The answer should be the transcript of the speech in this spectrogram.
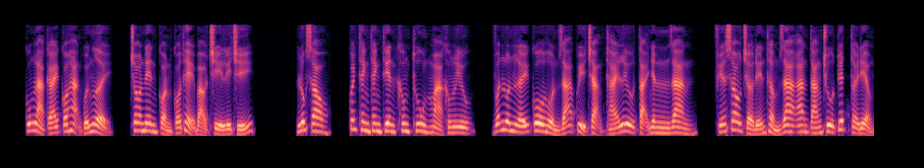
cũng là cái có hạn cuối người, cho nên còn có thể bảo trì lý trí. Lúc sau, Quách Thanh Thanh thiên không thu mà không lưu, vẫn luôn lấy cô hồn dã quỷ trạng thái lưu tại nhân gian, phía sau chờ đến thẩm gia an táng chu tuyết thời điểm,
